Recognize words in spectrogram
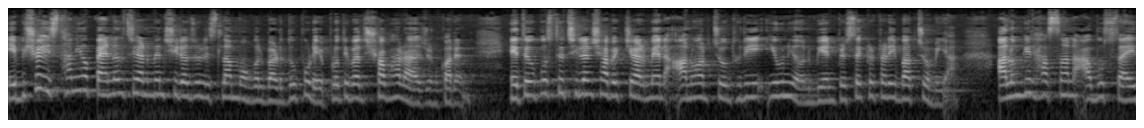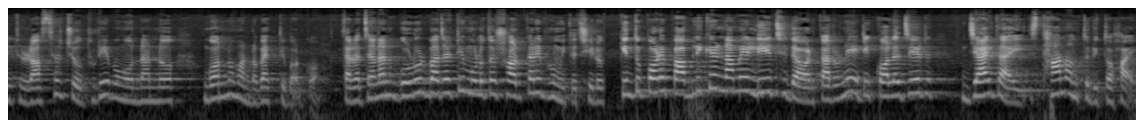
এ বিষয়ে স্থানীয় প্যানেল চেয়ারম্যান সিরাজুল ইসলাম মঙ্গলবার দুপুরে প্রতিবাদ সভার আয়োজন করেন। এতে উপস্থিত ছিলেন সাবেক চেয়ারম্যান আনোয়ার চৌধুরী, ইউনিয়ন বিএনপির সেক্রেটারি বাচ্চু মিয়া, আলমগীর হাসান, আবু সাইদ, রাসেল চৌধুরী এবং অন্যান্য গণ্যমান্য ব্যক্তিবর্গ। তারা জানান, গরুর বাজারটি মূলত সরকারি ভূমিতে ছিল, কিন্তু পরে পাবলিকের নামে লিজ দেওয়ার কারণে এটি কলেজের জায়গায় স্থানান্তরিত হয়।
